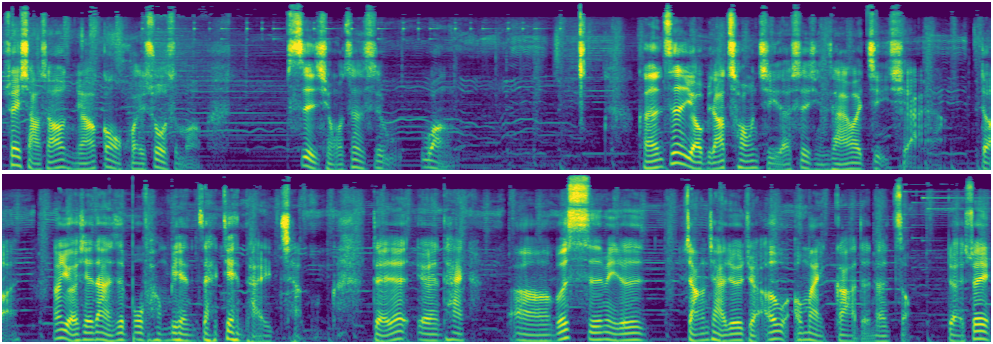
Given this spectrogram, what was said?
所以小时候你要跟我回溯什么事情，我真的是忘了。可能真的有比较冲击的事情才会记起来啊，对。那有一些当然是不方便在电台讲，对，就有点太，呃，不是私密，就是讲起来就会觉得哦，Oh my God 的那种，对。所以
